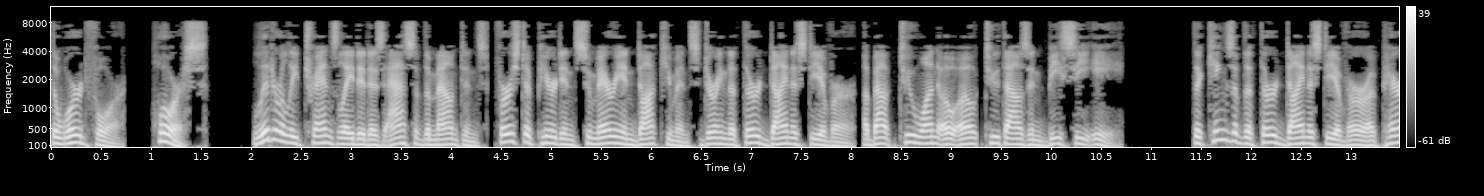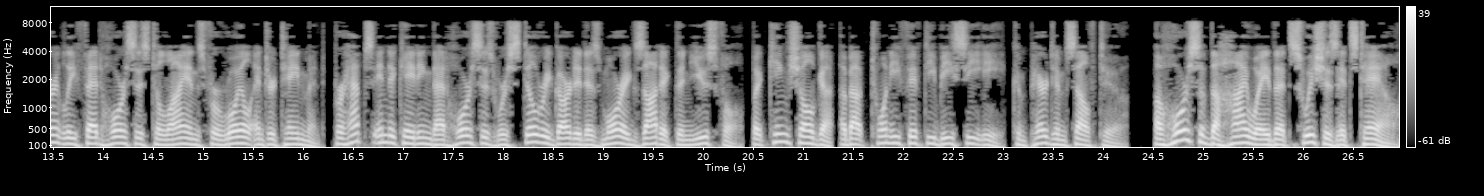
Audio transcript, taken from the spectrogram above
The word for horse Literally translated as Ass of the Mountains, first appeared in Sumerian documents during the Third Dynasty of Ur, about 2100–2000 BCE. The kings of the Third Dynasty of Ur apparently fed horses to lions for royal entertainment, perhaps indicating that horses were still regarded as more exotic than useful, but King Shulgi, about 2050 BCE, compared himself to a horse of the highway that swishes its tail,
